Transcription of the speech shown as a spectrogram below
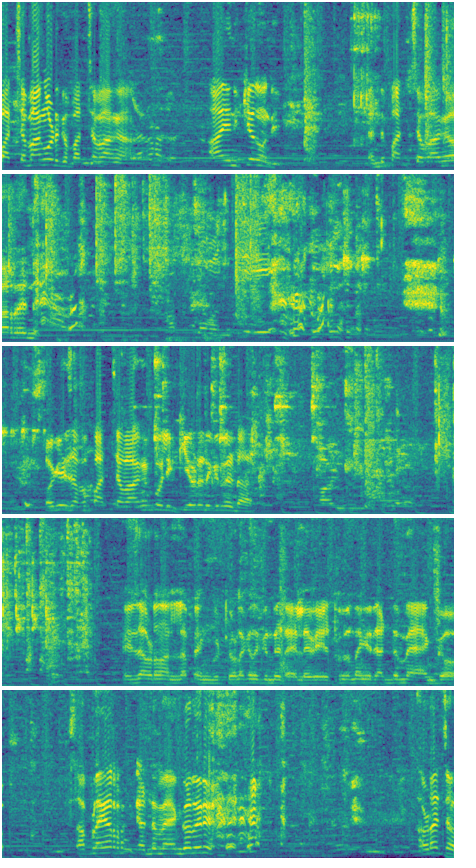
പച്ചമാങ്ങ കൊടുക്ക പച്ചമാങ്ങ. ആ എനിക്ക് തോന്നി. എന്ത് പച്ചമാങ്ങ പറഞ്ഞ ഓക്കെ അപ്പൊ പച്ചമാങ്ങ കുലുക്കിയോടെ എടുക്കുന്നുണ്ടാ ഇത് അവിടെ നല്ല പെൺകുട്ടികളൊക്കെ നിൽക്കുന്നുണ്ട് എലിവേറ്റർ ഉണ്ടെങ്കിൽ രണ്ട് മാംഗോ സപ്ലയർ രണ്ട് മാംഗോ തരും. അവിടെ വെച്ചോ?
